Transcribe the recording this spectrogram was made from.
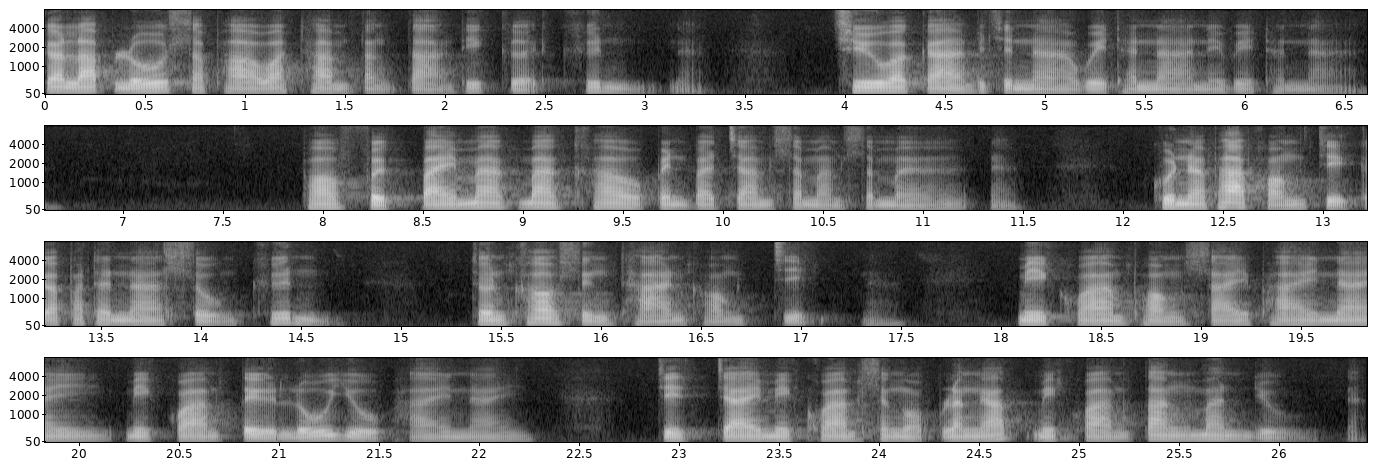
ก็รับรู้สภาวะธรรมต่างๆ ที่เกิดขึ้นนะชื่อว่าการพิจารณาเวทนาในเวทนา พอฝึกไปมากๆเข้าเป็นประจำสม่ำเสมอนะ คุณภาพของจิตก็พัฒนาสูงขึ้น จนเข้าถึงฐานของจิตนะมีความผ่องใสภายใน มีความตื่นรู้อยู่ภายใน จิตใจมีความสงบระงับ มีความตั้งมั่นอยู่นะ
